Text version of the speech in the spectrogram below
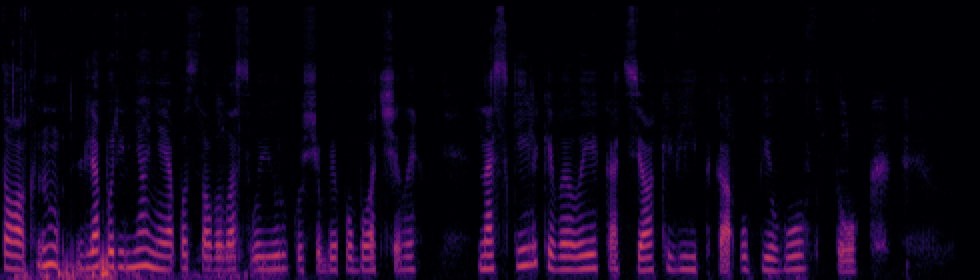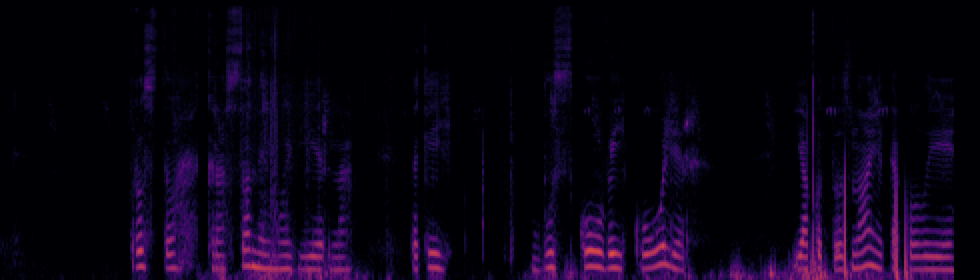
Так, ну, для порівняння я поставила свою руку, щоб ви побачили, наскільки велика ця квітка у пілов ток. Просто краса неймовірна. Такий бусковий колір. Як ото знаєте, коли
